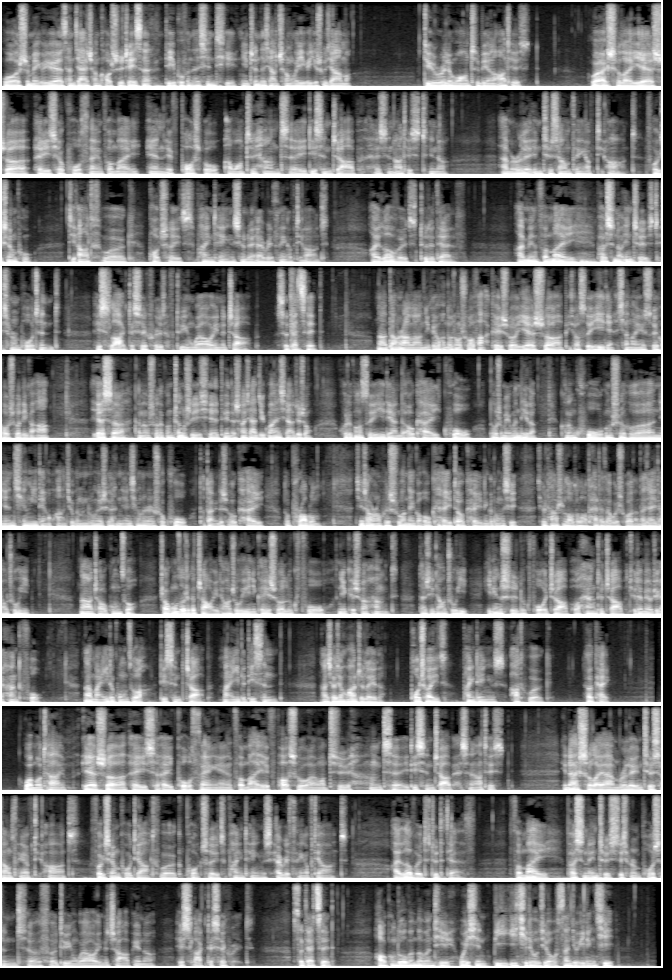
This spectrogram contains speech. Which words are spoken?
我是每个月参加一场考试。Jason，第一部分的新题：你真的想成为一个艺术家吗？Do you really want to be an artist? Well, actually, yes, uh, it's a cool thing for me, and if possible, I want to hunt a decent job as an artist. You know, I'm really into something of the art. For example, the artwork, portraits, paintings, and everything of the art. I love it to the death. I mean, for me, personal interest is very important. It's like the secret of doing well in a job. So that's it. 那当然了，你可以有很多种说法，可以说 yes sir，比较随意一点，相当于随口说的一个啊。yes sir 可能说的更正式一些，对你的上下级关系啊这种，或者更随意一点的 OK cool 都是没问题的。可能酷更适合年轻一点的话，就可能如果你是个很年轻的人说 cool，它等于的是 OK no problem。经常有人会说那个 OK 都 OK 那个东西，其实它是老头老太太才会说的，大家一定要注意。那找工作，找工作这个找一定要注意，你可以说 look for，你可以说 hunt，但是一定要注意，一定是 look for a job 或 hunt a job，绝对没有这个 hunt for。那满意的工作 decent job，满意的 decent。那肖像画之类的 portrait paintings artwork. Okay. One more time. Yeah, sure, it's a poor thing, and for me, if possible, I want to hunt a decent job as an artist. And actually, I'm really into something of the art. For example, the artwork, portrait, paintings, everything of the art. I love it to the death. For me, personal interest is very important uh, for doing well in the job, you know. It's like the secret. So that's it. 好，更多文本文题，微信 b 一七六九三九一零七。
